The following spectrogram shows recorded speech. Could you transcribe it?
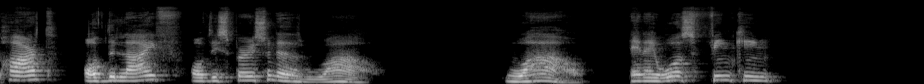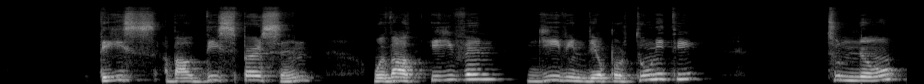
part of the life of this person that is, wow, wow. And I was thinking this about this person without even giving the opportunity to know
